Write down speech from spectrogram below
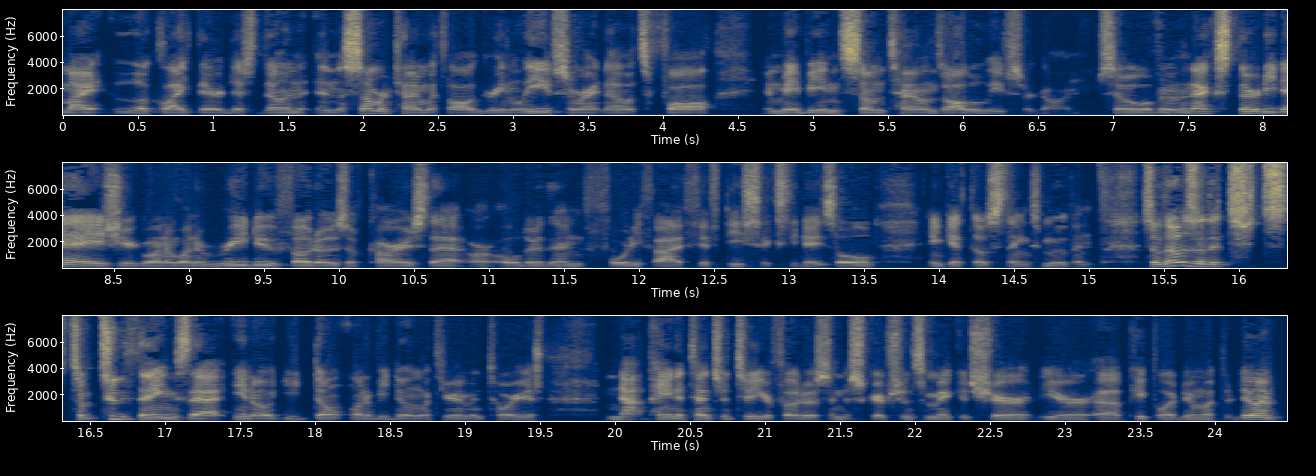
might look like they're just done in the summertime with all green leaves. And right now it's fall and maybe in some towns all the leaves are gone. So over the next 30 days, you're going to want to redo photos of cars that are older than 45, 50, 60 days old and get those things moving. So those are the t- two things that, you know, you don't want to be doing with your inventory is not paying attention to your photos and descriptions and making sure your uh, people are doing what they're doing.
